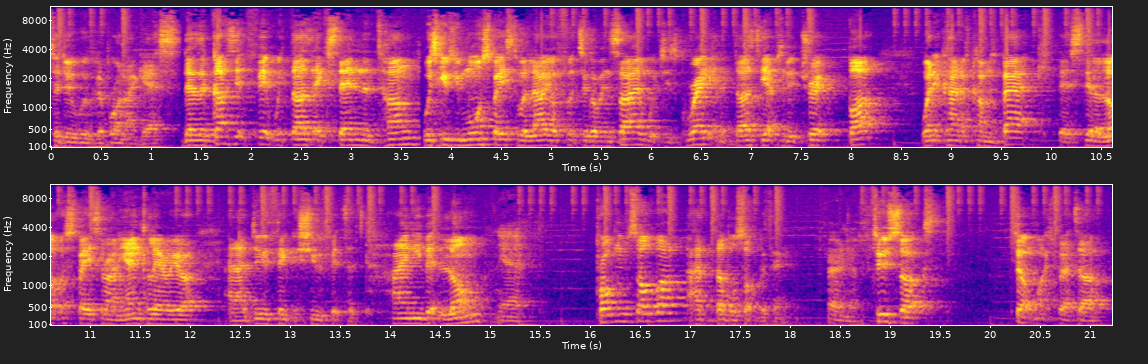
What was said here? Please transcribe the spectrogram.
to do with LeBron, I guess. There's a gusset fit which does extend the tongue, which gives you more space to allow your foot to go inside, which is great and it does the absolute trick. But when it kind of comes back, there's still a lot of space around the ankle area, and I do think the shoe fits a tiny bit long. Yeah, Problem solver, I had to double sock the thing. fair enough. Two socks, felt much better,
